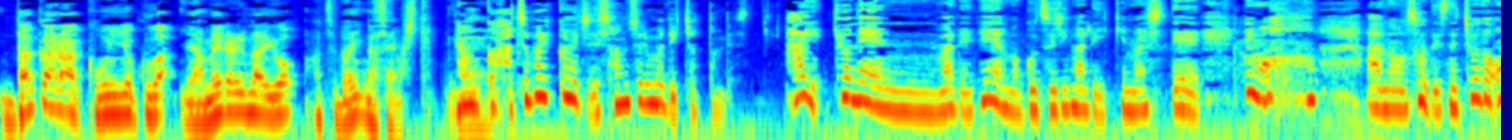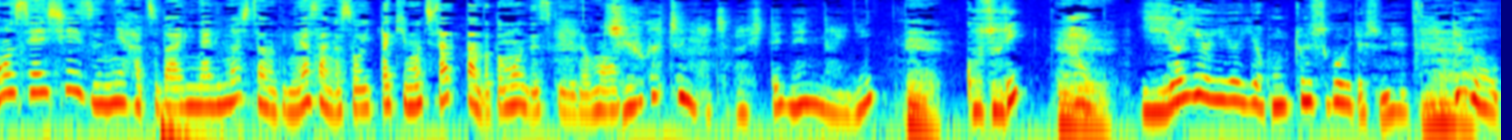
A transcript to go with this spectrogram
だから混浴はやめられないを発売なさいました。なんか発売1ヶ月で3釣りまで行っちゃったんですはい去年までで、まあ、5釣りまで行きましてでも あのそうですねちょうど温泉シーズンに発売になりましたので皆さんがそういった気持ちだったんだと思うんですけれども。10月に発売して年内に5釣り、えー、はい。いやいやいやいや本当にすごいですね、ね、でも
